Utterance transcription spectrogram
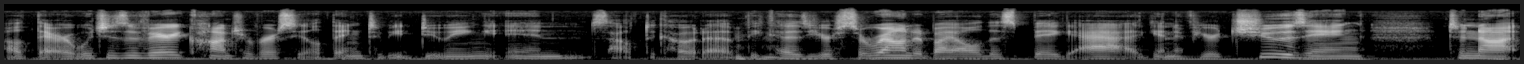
out there, which is a very controversial thing to be doing in South Dakota because you're surrounded by all this big ag. And if you're choosing to not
